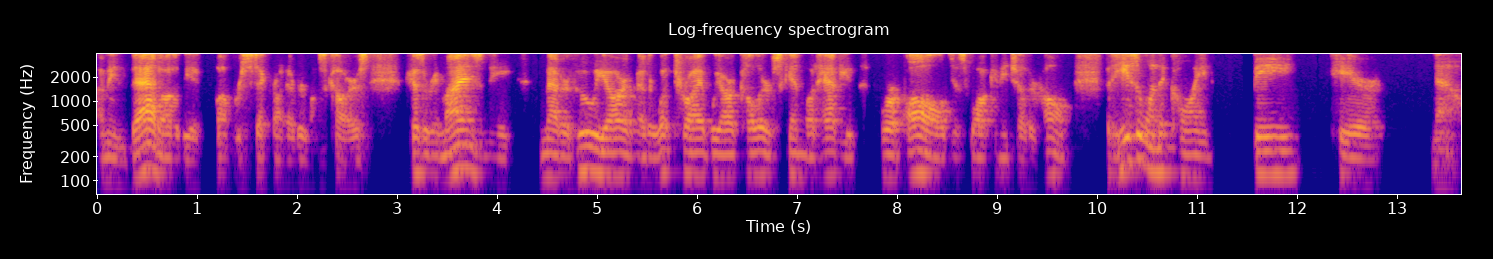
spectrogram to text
I mean, that ought to be a bumper sticker on everyone's cars because it reminds me no matter who we are, no matter what tribe we are, color of skin, what have you, we're all just walking each other home. But he's the one that coined be here now.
